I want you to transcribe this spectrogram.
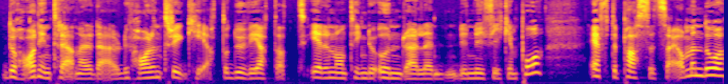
du har din tränare där och du har en trygghet och du vet att är det någonting du undrar eller du är nyfiken på efter passet, så här, ja men då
